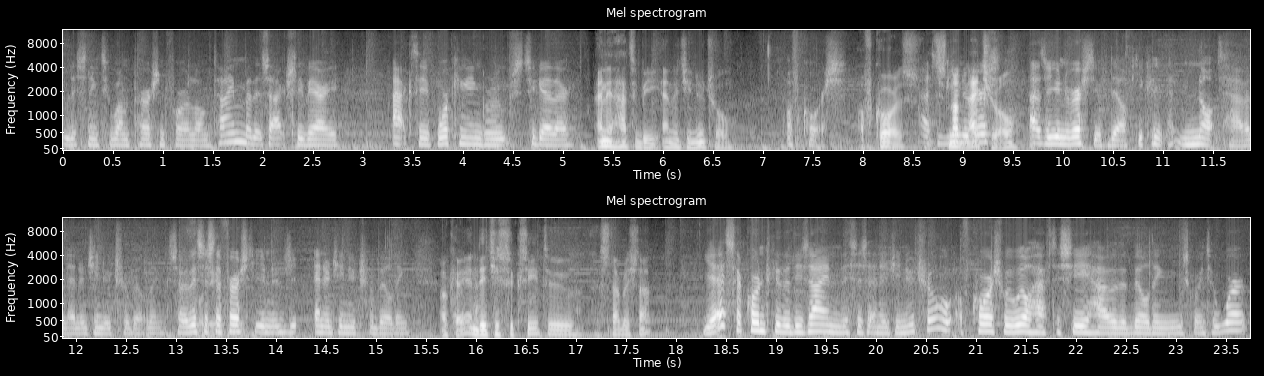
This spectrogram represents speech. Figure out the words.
listening to one person for a long time, but it's actually very active, working in groups together. And it had to be energy neutral. Of course. Of course, As it's not natural. As a University of Delft, you can not have an energy neutral building. So this is the first energy, energy neutral building. Okay, and did you succeed to establish that? Yes, according to the design, this is energy neutral. Of course, we will have to see how the building is going to work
